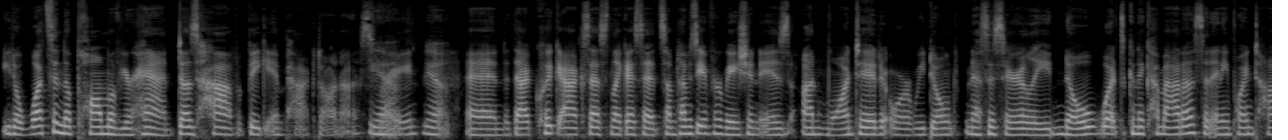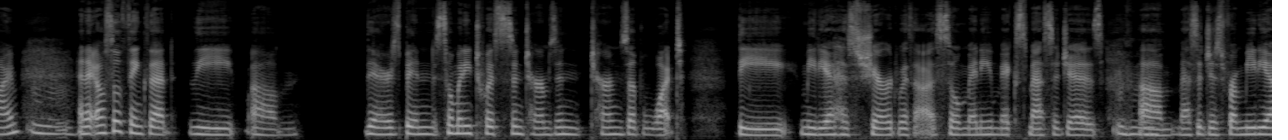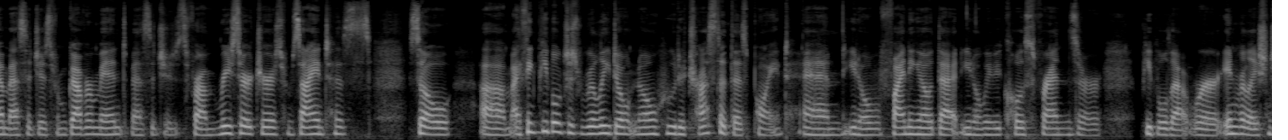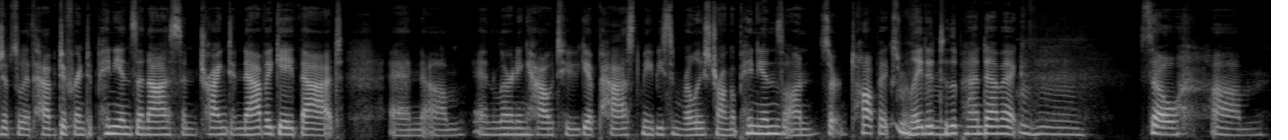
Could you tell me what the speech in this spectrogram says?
you know, what's in the palm of your hand does have a big impact on us, Yeah. right? Yeah. And that quick access, like I said, sometimes the information is unwanted or we don't necessarily know what's going to come at us at any point in time. Mm. And I also think that the um, there's been so many twists and terms in terms of what the media has shared with us. So many mixed messages, Mhm. um, messages from media, messages from government, messages from researchers, from scientists. So um, I think people just really don't know who to trust at this point. And, you know, finding out that, you know, maybe close friends or people that we're in relationships with have different opinions than us and trying to navigate that and um, and learning how to get past maybe some really strong opinions on certain topics related to the pandemic. Mhm. So, um,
